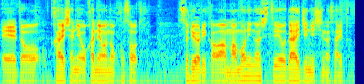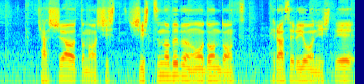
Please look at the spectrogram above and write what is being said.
えーと、と会社にお金を残そうと。するよりかは守りの姿勢を大事にしなさいと。キャッシュアウトの支出の部分をどんどん減らせるようにして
